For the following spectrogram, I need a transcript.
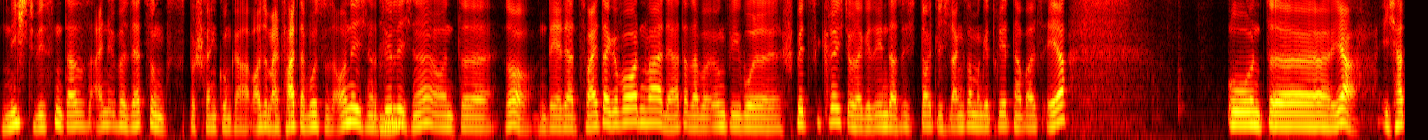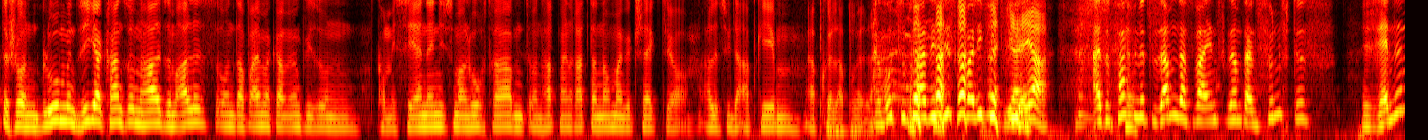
Nicht wissend, dass es eine Übersetzungsbeschränkung gab. Also mein Vater wusste es auch nicht, natürlich. Ne? Und äh, so, und der, der Zweiter geworden war, der hat dann aber irgendwie wohl spitz gekriegt oder gesehen, dass ich deutlich langsamer getreten habe als er. Und äh, ja, ich hatte schon Blumen, Siegerkranz um den Hals und alles. Und auf einmal kam irgendwie so ein Kommissär, nenne ich es mal, hochtrabend und hat mein Rad dann nochmal gecheckt. Ja, alles wieder abgeben. April, April. Da wurdest du quasi disqualifiziert. Ja, ja. Also fassen wir zusammen, das war insgesamt ein fünftes Rennen.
